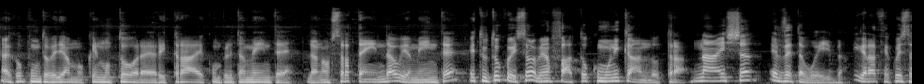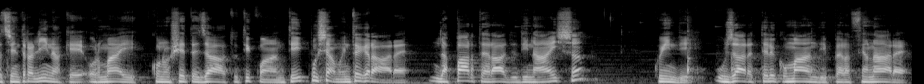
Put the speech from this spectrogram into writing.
Ecco appunto vediamo che il motore ritrae completamente la nostra tenda ovviamente e tutto questo l'abbiamo fatto comunicando tra NICE e Z-Wave. Grazie a questa centralina che ormai conoscete già tutti quanti possiamo possiamo integrare la parte radio di NICE, quindi usare telecomandi per azionare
